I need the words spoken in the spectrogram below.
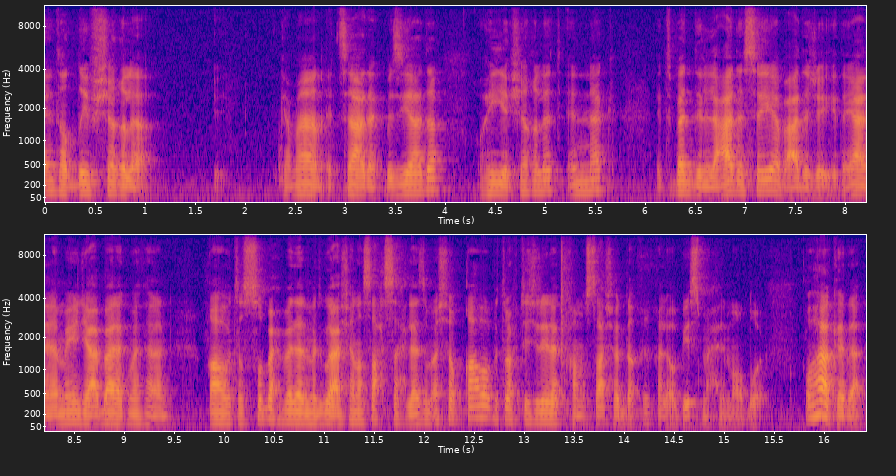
أنت تضيف شغلة كمان تساعدك بزيادة وهي شغلة إنك تبدل العادة السيئة بعادة جيدة. يعني لما يجي على بالك مثلا قهوة الصبح بدل ما تقول عشان أصحصح لازم أشرب قهوة بتروح تجري لك 15 دقيقة لو بيسمح الموضوع. وهكذا.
